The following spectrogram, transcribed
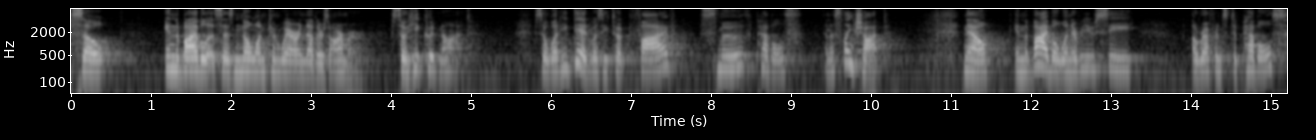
So in the Bible, it says no one can wear another's armor. So he could not. So what he did was he took five smooth pebbles and a slingshot. Now, in the Bible, whenever you see a reference to pebbles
